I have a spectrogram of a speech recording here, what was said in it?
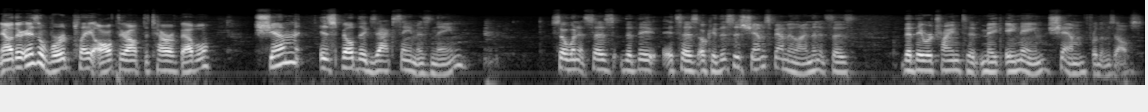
now there is a word play all throughout the Tower of Babel. Shem is spelled the exact same as name. So when it says that they, it says, okay, this is Shem's family line, then it says that they were trying to make a name, Shem, for themselves.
